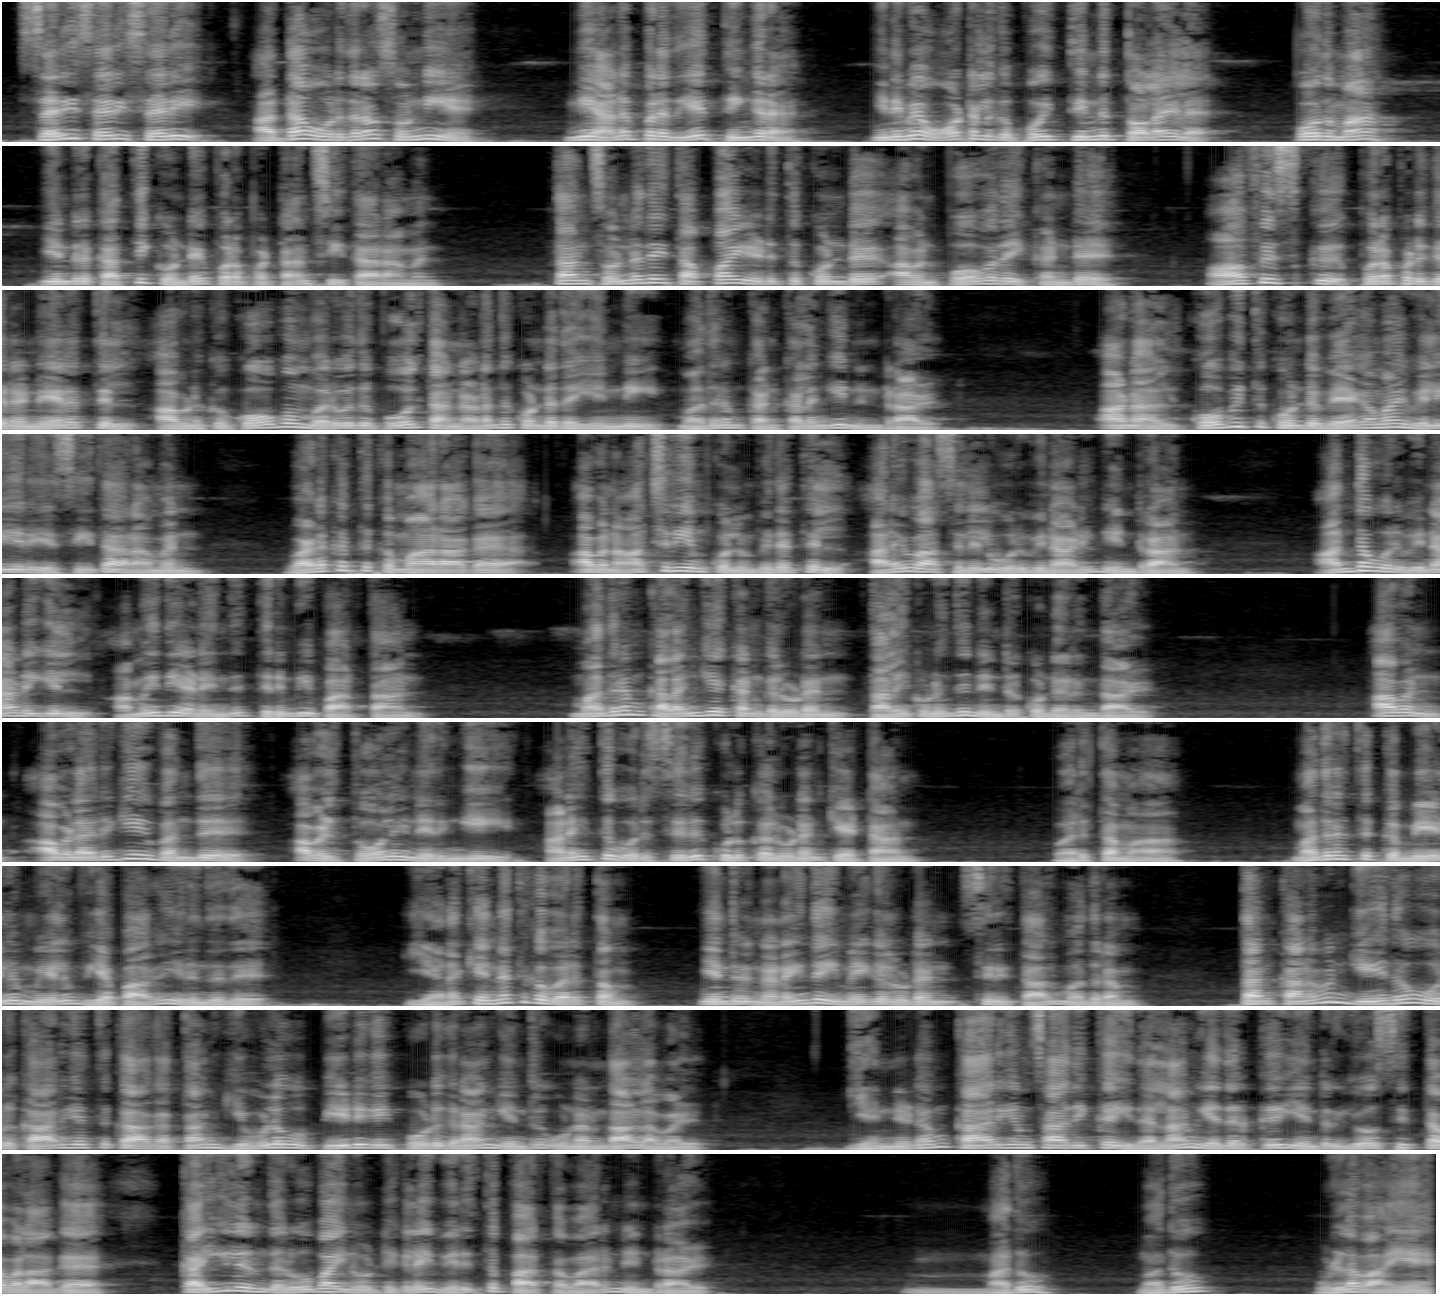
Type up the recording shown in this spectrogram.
சரி சரி சரி. அதான் ஒரு தடவை சொன்னியே. நீ அனுப்புறதையே திங்குறேன். இனிமே ஹோட்டலுக்கு போய் தின்னு தொலையில. போதுமா? என்று கத்திக்கொண்டே புறப்பட்டான் சீதாராமன். தான் சொன்னதை தப்பாய் எடுத்துக்கொண்டு அவன் போவதைக் கண்டு ஆபீஸ்க்கு புறப்படுகிற நேரத்தில் அவனுக்கு கோபம் வருவது போல் தான் நடந்து கொண்டதை எண்ணி மதுரம் கண்கலங்கி நின்றாள். ஆனால் கோபித்துக் கொண்டு வேகமாய் வெளியேறிய சீதாராமன் வழக்கத்துக்கு மாறாக அவன் ஆச்சரியம் கொள்ளும் விதத்தில் அரைவாசலில் ஒரு வினாடி நின்றான். அந்த ஒரு வினாடியில் அமைதியடைந்து திரும்பி பார்த்தான். மதுரம் கலங்கிய கண்களுடன் தலை குனிந்து நின்று கொண்டிருந்தாள். அவன் அவள் அருகே வந்து அவள் தோலை நெருங்கி அனைத்து ஒரு சிறு குழுக்களுடன் கேட்டான் வருத்தமா? மதுரத்துக்கு மேலும் மேலும் வியப்பாக இருந்தது. எனக்கு என்னத்துக்கு வருத்தம்? என்று நனைந்த இமைகளுடன் சிரித்தாள் மதுரம். தன் கணவன் ஏதோ ஒரு காரியத்துக்காகத்தான் இவ்வளவு பீடிகை போடுகிறான் என்று உணர்ந்தாள் அவள். என்னிடம் காரியம் சாதிக்க இதெல்லாம் எதற்கு என்று யோசித்தவளாக கையில் இருந்த ரூபாய் நோட்டுகளை வெறித்து பார்த்தவாறு நின்றாள். மது மது உள்ளவாயே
